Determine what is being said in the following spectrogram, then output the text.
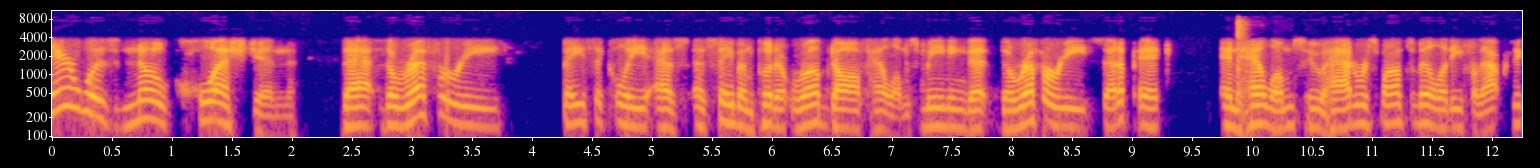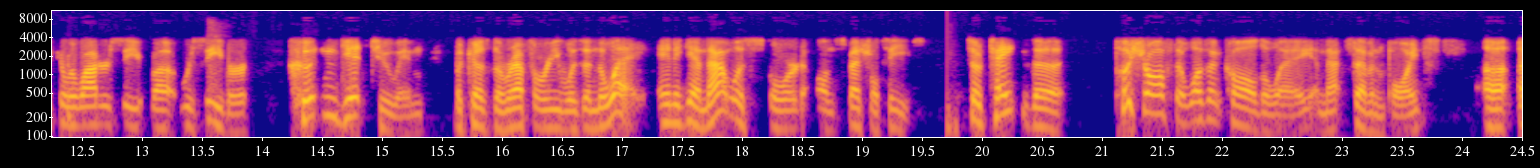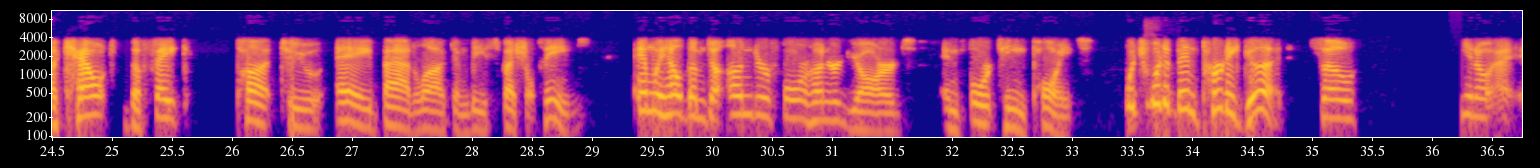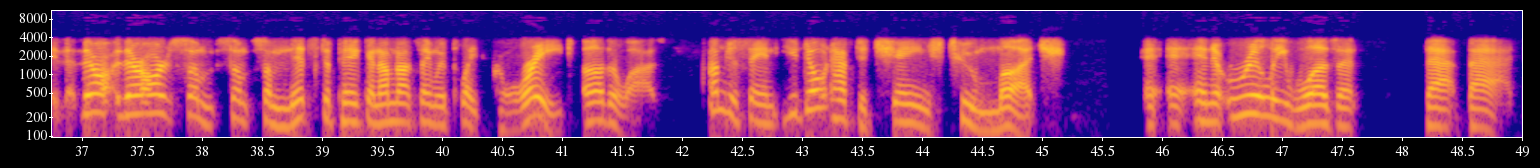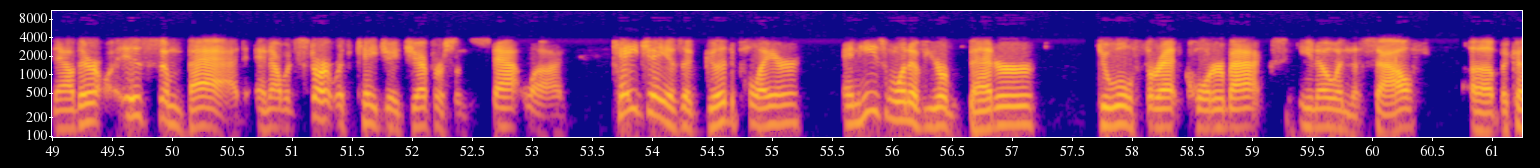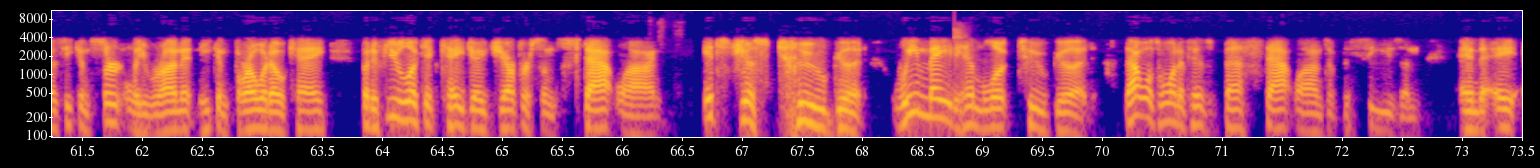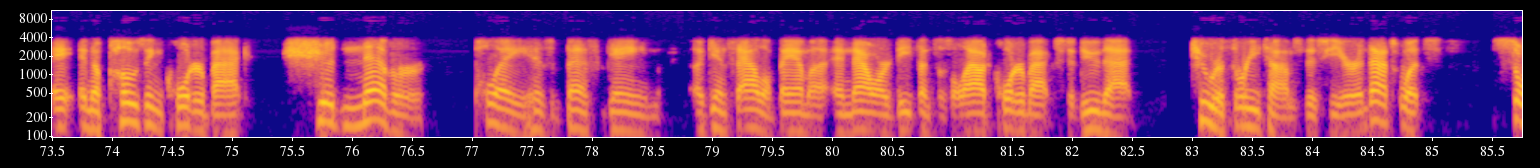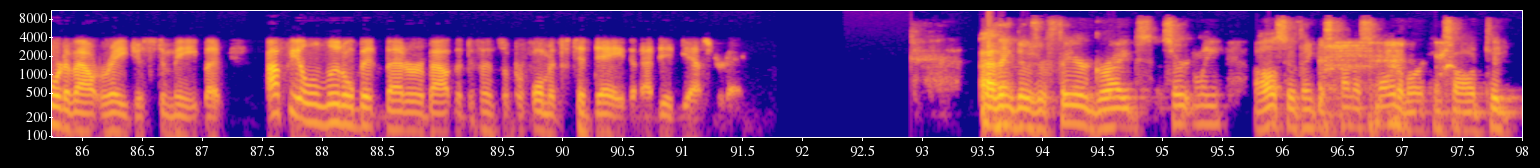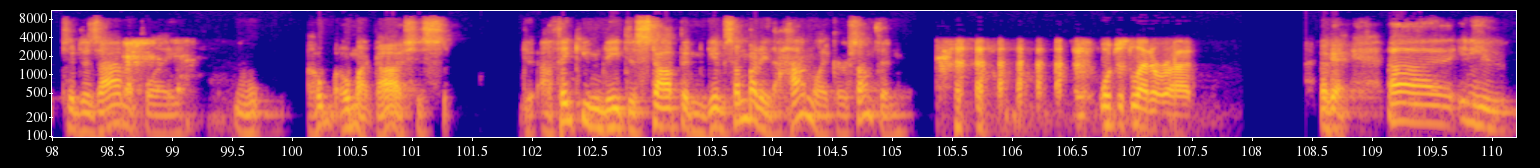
there was no question that the referee basically, as, as Saban put it, rubbed off Helms, meaning that the referee set a pick and Helms, who had responsibility for that particular wide receiver, uh, receiver, couldn't get to him because the referee was in the way. And again, that was scored on special teams. So take the push off that wasn't called away, and that's seven points. Uh, account the fake punt to A, bad luck, and B, special teams and we held them to under 400 yards and 14 points, which would have been pretty good. So, you know, there are there are some some some nits to pick, and I'm not saying we played great otherwise. I'm just saying you don't have to change too much, and it really wasn't that bad. Now there is some bad, and I would start with KJ Jefferson's stat line. KJ is a good player, and he's one of your better dual threat quarterbacks, you know, in the South, uh, because he can certainly run it, and he can throw it okay. But if you look at KJ Jefferson's stat line, it's just too good. We made him look too good. That was one of his best stat lines of the season, and a, a an opposing quarterback should never play his best game against Alabama, and now our defense has allowed quarterbacks to do that two or three times this year, and that's what's sort of outrageous to me. But I feel a little bit better about the defensive performance today than I did yesterday. I think those are fair gripes, certainly. I also think it's kind of smart of Arkansas to to design a play. Oh, oh my gosh, I think you need to stop and give somebody the Heimlich or something. we'll just let it ride. Okay. Uh, anywho,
